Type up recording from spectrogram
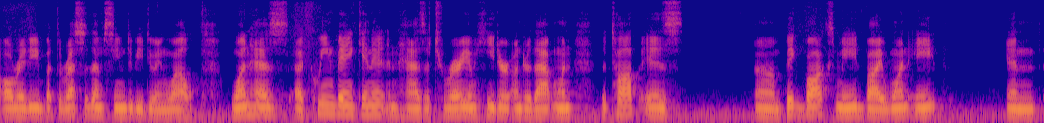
already, but the rest of them seem to be doing well. One has a queen bank in it and has a terrarium heater under that one. The top is um, big box made by 1 8 and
